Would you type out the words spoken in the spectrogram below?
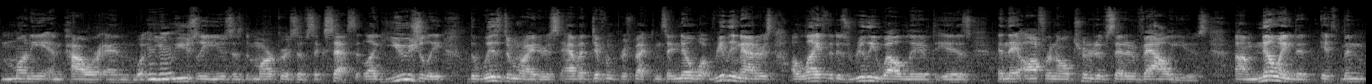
money and power and what you usually use as the markers of success. That like usually the wisdom writers have a different perspective and say, no, what really matters, a life that is really well lived is, and they offer an alternative set of values, um, knowing that it's been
